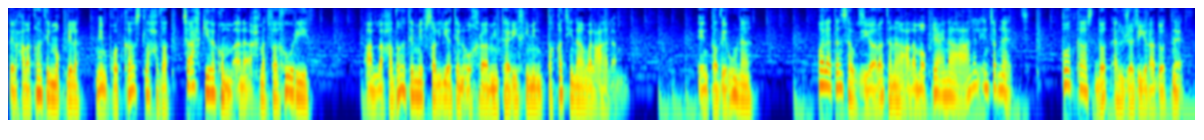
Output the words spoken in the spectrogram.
في الحلقات المقبلة من بودكاست لحظة سأحكي لكم أنا أحمد فاخوري عن لحظات مفصلية أخرى من تاريخ منطقتنا والعالم. انتظرونا ولا تنسوا زيارتنا على موقعنا على الإنترنت podcast.aljazeera.net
